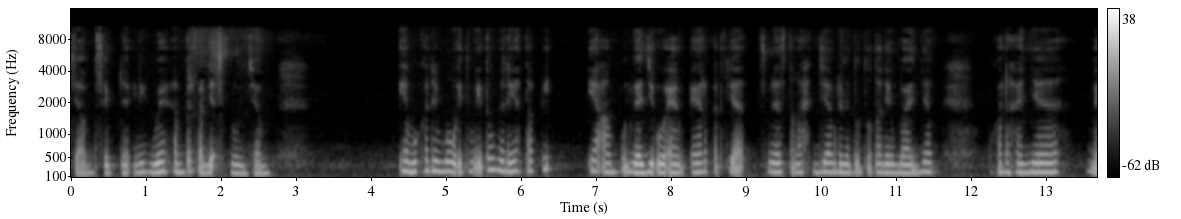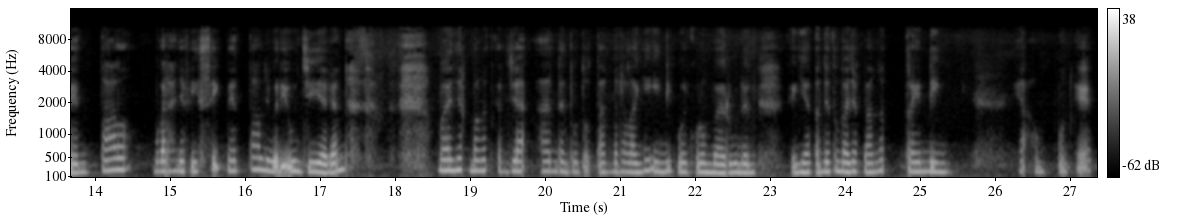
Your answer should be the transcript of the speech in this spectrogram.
jam sipnya ini gue hampir kerja 10 jam. Ya bukan yang mau hitung-hitungan ya tapi ya ampun gaji UMR kerja 9 setengah jam dengan tuntutan yang banyak. Bukan hanya mental bukan hanya fisik mental juga diuji ya kan? Banyak banget kerjaan dan tuntutan. Mana lagi ini kurikulum baru dan kegiatannya tuh banyak banget training. Ya ampun kayak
